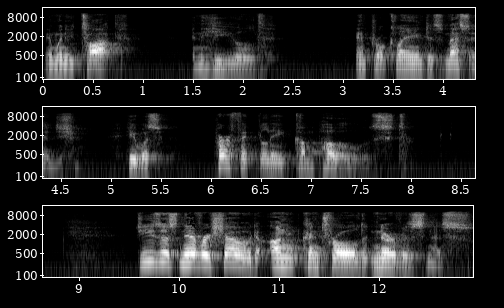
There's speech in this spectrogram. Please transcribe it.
And when he taught and healed and proclaimed his message, he was perfectly composed. Jesus never showed uncontrolled nervousness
